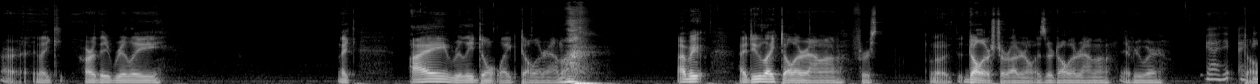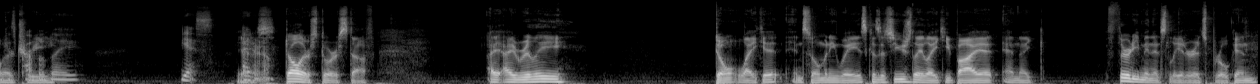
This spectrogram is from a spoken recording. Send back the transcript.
are like are they really like I really don't like Dollarama. I mean, I do like Dollarama uh, dollar store. I don't know. Is there Dollarama everywhere? Yeah, I, th- I think it's Tree. probably. Yes. I don't know. Dollar store stuff. I, I really don't like it in so many ways because it's usually like you buy it and like 30 minutes later it's broken.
